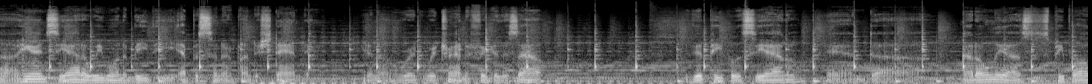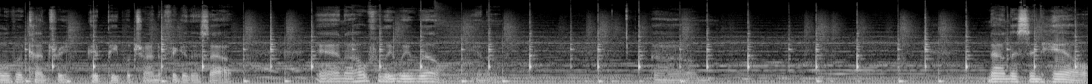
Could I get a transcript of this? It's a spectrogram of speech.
uh, here in Seattle, we want to be the epicenter of understanding. You know, we're we're trying to figure this out. The good people of Seattle, and uh, not only us, there's people all over the country. Good people trying to figure this out, and uh, hopefully we will. You know. Now let's inhale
